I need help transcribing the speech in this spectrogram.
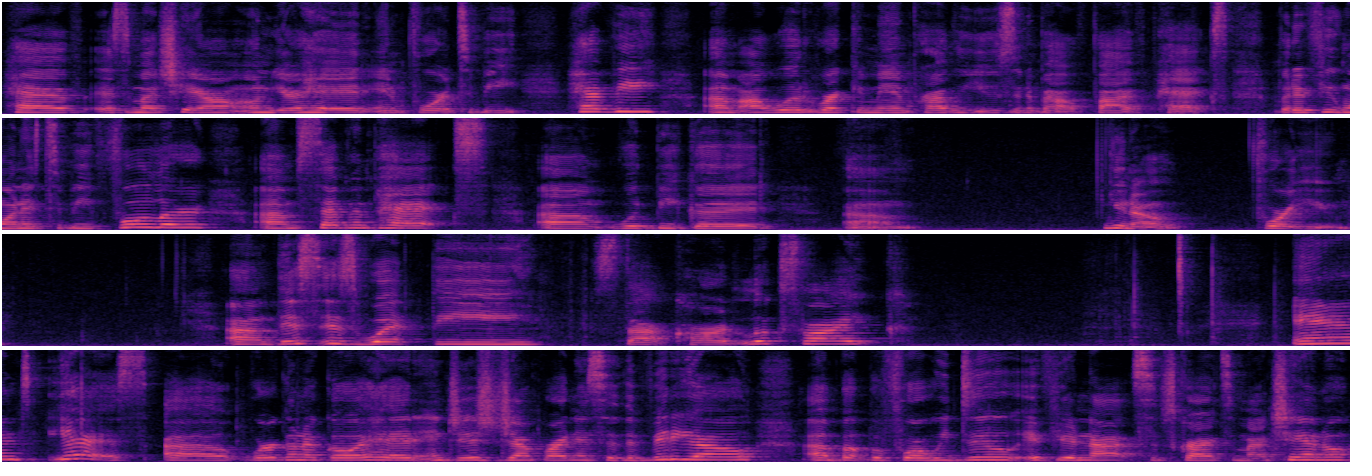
have as much hair on your head and for it to be heavy, um, I would recommend probably using about five packs. But if you want it to be fuller, um, seven packs um, would be good, um, you know, for you. Um, this is what the stock card looks like. And yes, uh, we're going to go ahead and just jump right into the video. Uh, but before we do, if you're not subscribed to my channel,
